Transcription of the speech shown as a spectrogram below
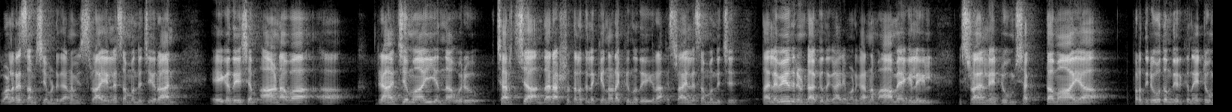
വളരെ സംശയമുണ്ട്. കാരണം ഇസ്രായേലിനെ സംബന്ധിച്ച് ഇറാൻ ഏകദേശം ആണവ രാജ്യമായി എന്ന ഒരു ചർച്ച അന്താരാഷ്ട്ര തലത്തിലൊക്കെ നടക്കുന്നത് ഇറാ ഇസ്രായേലിനെ സംബന്ധിച്ച് തലവേദന ഉണ്ടാക്കുന്ന കാര്യമാണ്. കാരണം ആ മേഖലയിൽ ഇസ്രായേലിന് ഏറ്റവും ശക്തമായ പ്രതിരോധം തീർക്കുന്ന ഏറ്റവും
